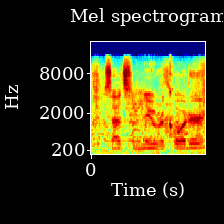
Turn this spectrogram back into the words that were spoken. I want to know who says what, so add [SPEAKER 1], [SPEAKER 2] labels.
[SPEAKER 1] So that's some new recorder.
